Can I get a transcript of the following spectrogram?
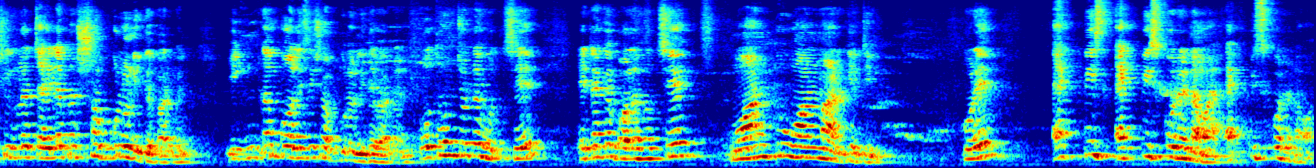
সেগুলো চাইলে আপনারা সবগুলো নিতে পারবেন। ইনকাম পলিসি সবগুলো নিতে পারবেন। প্রথম চোটে হচ্ছে, এটাকে বলা হচ্ছে ওয়ান টু ওয়ান মার্কেটিং করে এক পিস এক পিস করে নেওয়া, এক পিস করে নেওয়া।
